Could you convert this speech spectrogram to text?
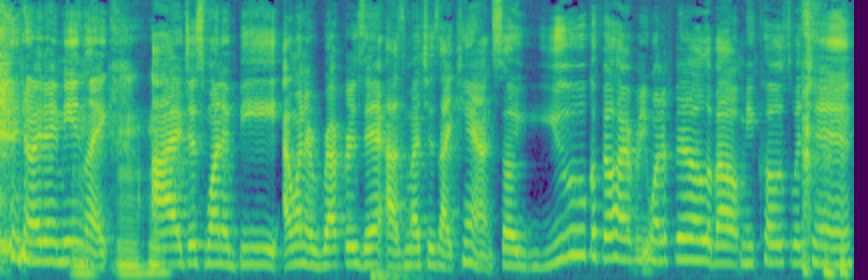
You know what I mean? Like, mm-hmm. I just want to be, I want to represent as much as I can. So you can feel however you want to feel about me code switching.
